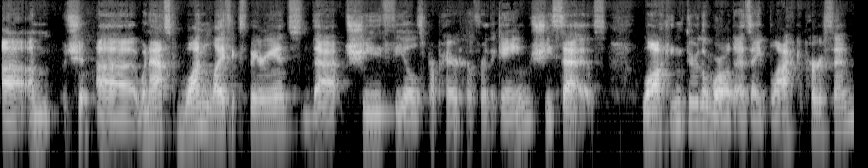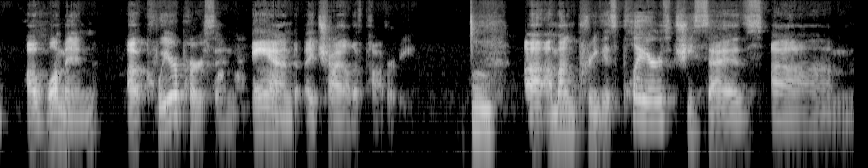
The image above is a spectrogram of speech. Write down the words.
Uh, um, she, uh, when asked one life experience that she feels prepared her for the game, she says, walking through the world as a black person, a woman, a queer person, and a child of poverty. Mm. Uh, among previous players, she says um,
